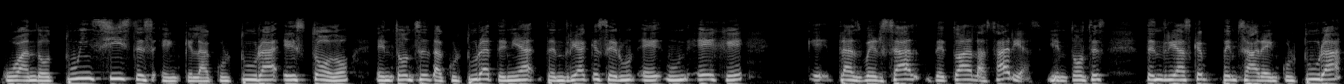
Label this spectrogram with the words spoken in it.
cuando tú insistes en que la cultura es todo, entonces la cultura tenía, tendría que ser un, eh, un eje eh, transversal de todas las áreas. Y entonces tendrías que pensar en cultura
